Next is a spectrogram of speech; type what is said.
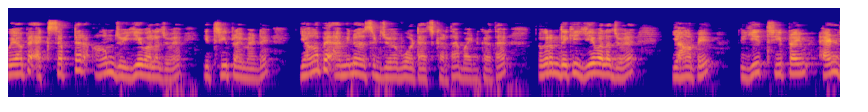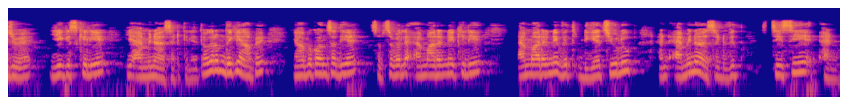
वो यहाँ पे एक्सेप्टर आर्म जो, ये वाला जो है, ये थ्री प्राइम एंड है, यहाँ पे एमिनो एसिड जो है, वो अटैच करता है बाइंड करता है। तो अगर हम देखें, ये वाला जो है यहाँ पे तो ये थ्री प्राइम एंड जो है, ये किसके लिए? ये एमिनो एसिड के लिए। तो अगर हम देखें यहाँ पे यहाँ पे कौन सा दिया है? सबसे पहले एमआरएनए के लिए M R N A with D H U loop end amino acid with C C end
